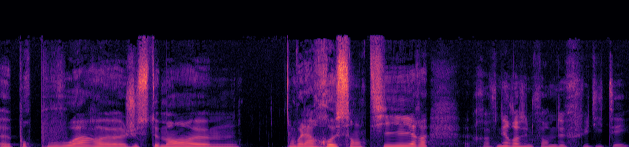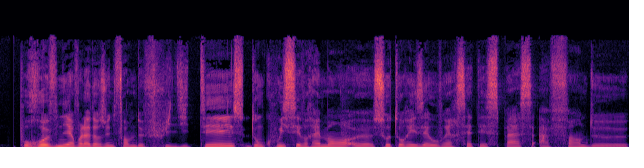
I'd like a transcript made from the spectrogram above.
euh, pour pouvoir justement voilà ressentir, Revenir dans une forme de fluidité. Pour revenir voilà, dans une forme de fluidité. Donc oui, c'est vraiment euh, s'autoriser à ouvrir cet espace afin de,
